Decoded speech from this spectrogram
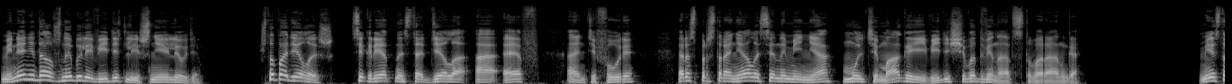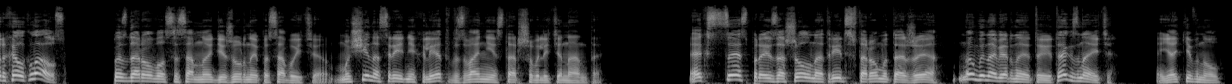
Меня не должны были видеть лишние люди. Что поделаешь, секретность отдела АФ, антифури, распространялась и на меня, мультимага и видящего 12 ранга. «Мистер Хелклаус!» — поздоровался со мной дежурный по событию, мужчина средних лет в звании старшего лейтенанта. «Эксцесс произошел на 32 этаже, но вы, наверное, это и так знаете?» Я кивнул.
